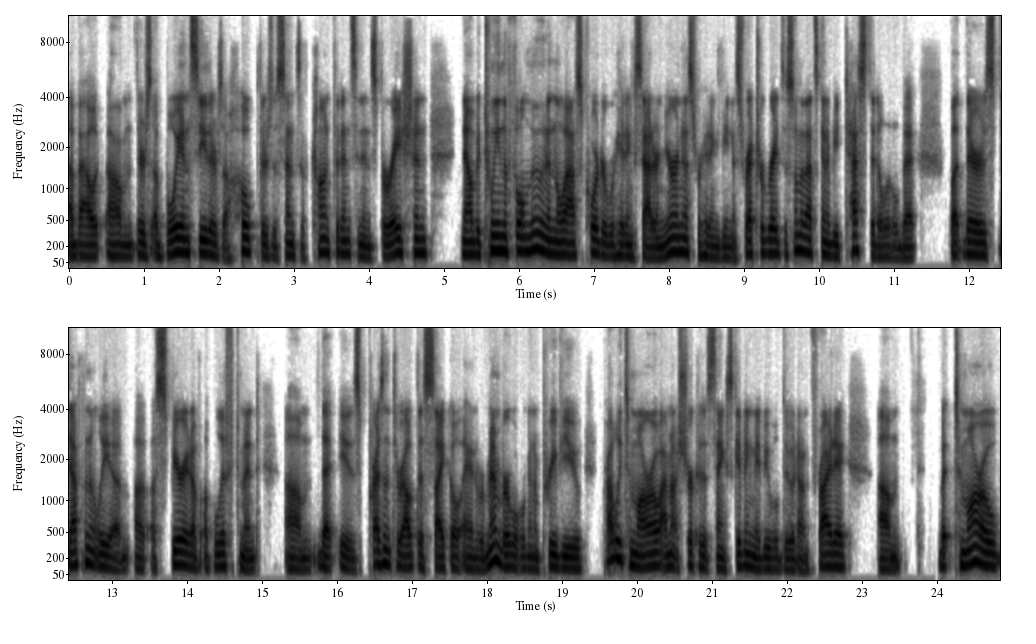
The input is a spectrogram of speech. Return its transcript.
about um, there's a buoyancy, there's a hope, there's a sense of confidence and inspiration. Now, between the full moon and the last quarter, we're hitting Saturn Uranus, we're hitting Venus retrograde. So some of that's going to be tested a little bit, but there's definitely a, a, a spirit of upliftment um, that is present throughout this cycle. And remember what we're going to preview probably tomorrow. I'm not sure because it's Thanksgiving. Maybe we'll do it on Friday. Um, but tomorrow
